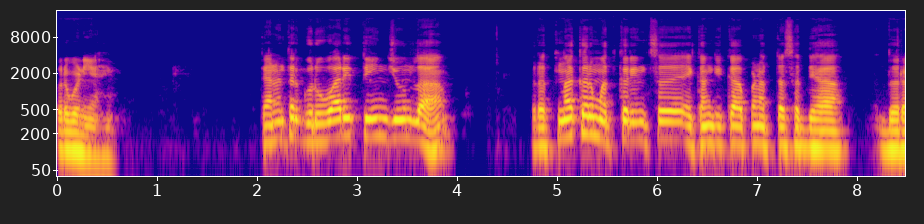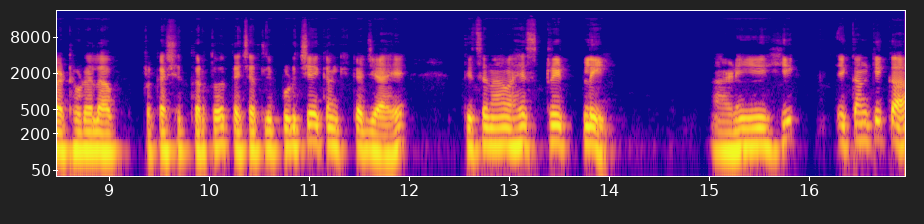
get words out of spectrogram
पर्वणी आहे. त्यानंतर गुरुवारी तीन जूनला रत्नाकर मतकरींचं एकांकिका आपण आत्ता सध्या दर आठवड्याला प्रकाशित करतो त्याच्यातली पुढची एकांकिका जी आहे तिचं नाव आहे स्ट्रीट प्ले. आणि ही एकांकिका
